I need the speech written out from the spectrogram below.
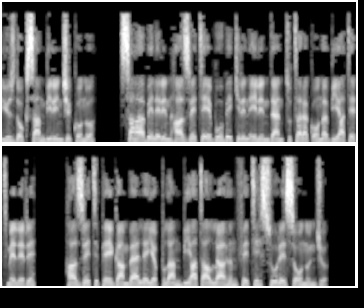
191. konu, sahabelerin Hazreti Ebu Bekir'in elinden tutarak ona biat etmeleri, Hazreti Peygamberle yapılan biat Allah'ın Fetih suresi 10.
